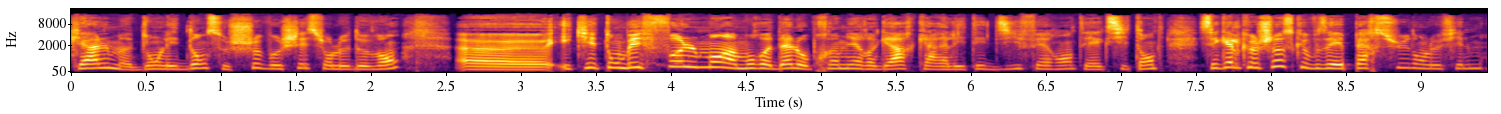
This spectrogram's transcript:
calme dont les dents se chevauchaient sur le devant et qui est tombé follement amoureux d'elle au premier regard car elle était différente et excitante. C'est quelque chose que vous avez perçu dans le film?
